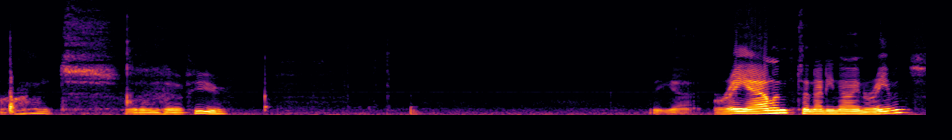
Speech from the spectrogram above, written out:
Alright. What do we have here? We got Ray Allen to 99 Ravens.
